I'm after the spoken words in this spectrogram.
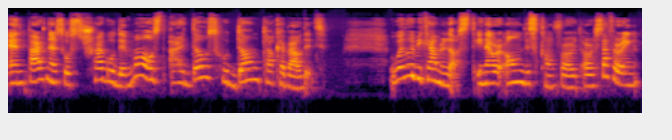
And partners who struggle the most are those who don't talk about it. When we become lost in our own discomfort or suffering,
